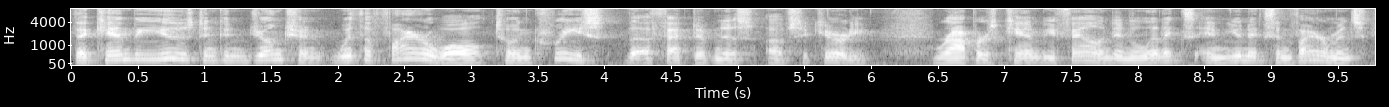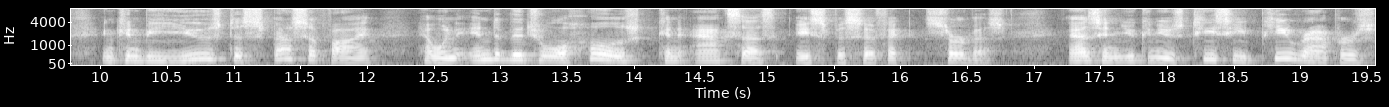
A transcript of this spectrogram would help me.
that can be used in conjunction with a firewall to increase the effectiveness of security. Wrappers can be found in Linux and Unix environments and can be used to specify how an individual host can access a specific service. As in, you can use TCP wrappers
